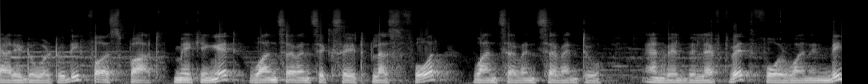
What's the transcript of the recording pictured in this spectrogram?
carried over to the first part making it 1768 plus 4 1772 and we'll be left with 41 in the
